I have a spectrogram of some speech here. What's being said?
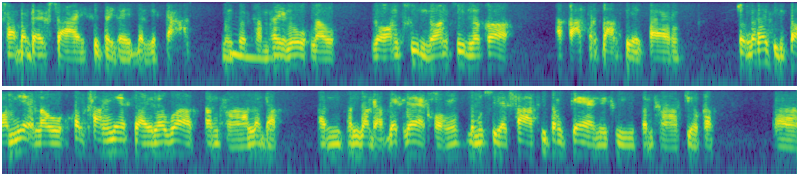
คาร์บอนไดออกไซด์ขึ้นไปในบรรยากาศ มันก็ทำให้โลกเราร้อนขึ้นร้อนขึ้น แล้วก็อากาศต่างๆเปลี่ยนแปลงจนกระทั่งถึงตอนเนี้ยเราค่อนข้างแน่ใจแล้วว่าปัญหาระดับอันอันระดับแรกๆของมนุษยชาติที่ต้องแก้นี่คือปัญหาเกี่ยวกับอ่า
